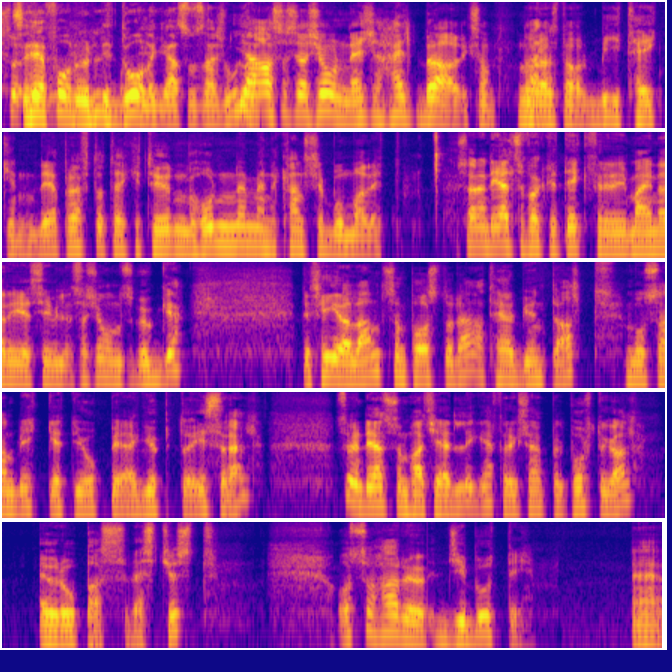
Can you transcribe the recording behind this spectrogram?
Så her får du litt dårlige assosiasjoner. ja, assosiasjonen er ikke helt bra, liksom, når det står 'be taken'. De har prøvd å ta turen ved hornene, men kanskje bomma litt. Så er det en del som får kritikk fordi de mener de er sivilisasjonens vugge. Det er fire land som påstår det, at her begynte alt. Mosambik, Etiopia, Egypt og Israel. Så er det en del som har kjedelige, f.eks. Portugal. Europas vestkyst. Og så har du Djibouti. Eh,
